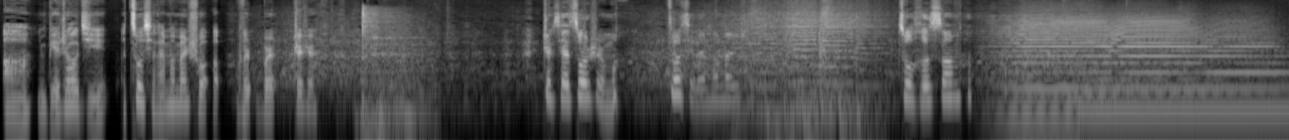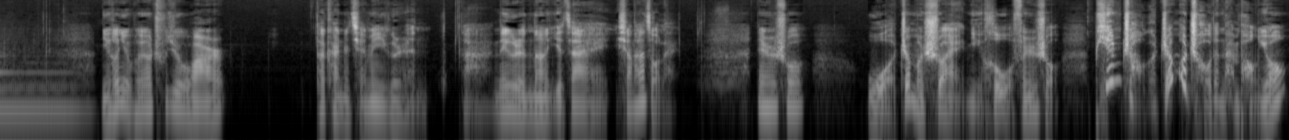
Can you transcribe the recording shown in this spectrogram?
啊，你别着急，坐起来慢慢说。呃，不是，不是，这是。”这在做什么？坐起来慢慢说。做核酸吗？你和女朋友出去玩他看着前面一个人啊，那个人呢也在向他走来。那人说：“我这么帅，你和我分手，偏找个这么丑的男朋友。”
